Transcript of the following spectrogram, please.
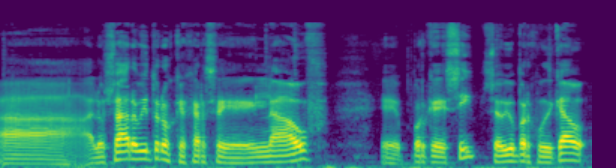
a, los árbitros, quejarse en la AUF, eh, porque sí, se vio perjudicado.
